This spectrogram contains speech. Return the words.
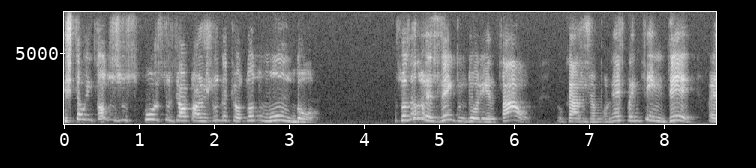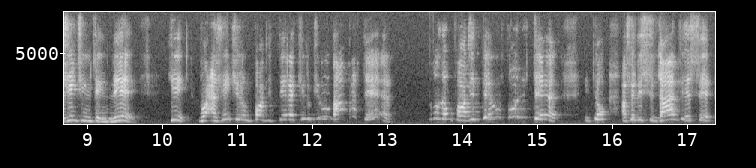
Estão em todos os cursos de autoajuda que eu dou no mundo. Estou dando o exemplo do oriental, no caso japonês, para entender, para a gente entender que a gente não pode ter aquilo que não dá para ter. Não, não pode ter, não pode ter. Então, a felicidade é, ser,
